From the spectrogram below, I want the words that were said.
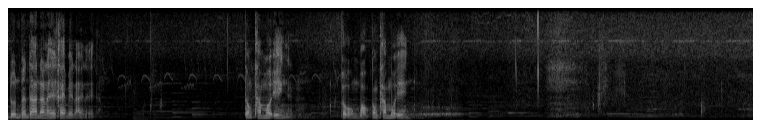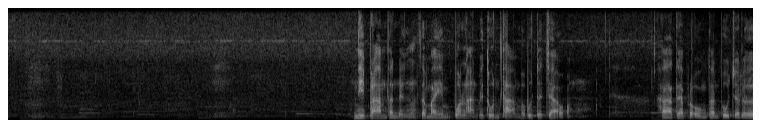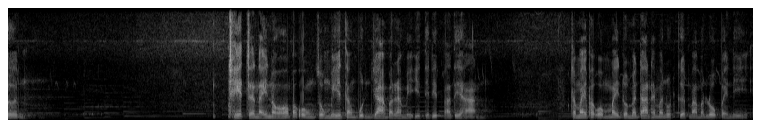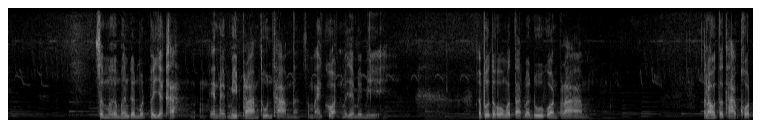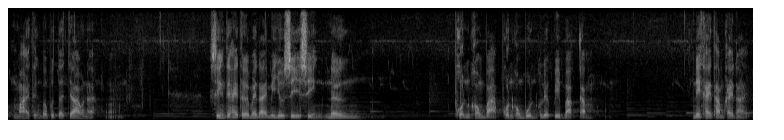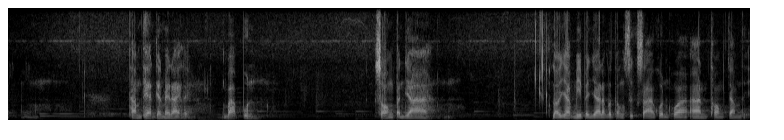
โดนบันดาลอะไรให้ใครไม่ได้เลย ต้องทำเอาเอง พระองค์บอกต้องทำเอาเอง นี่พรามท่านหนึ่ง สมัยโบราณไปทูลถามพระพุทธเจ้า ข้าแต่พระองค์ท่านผู้เจริญเหตุจะไหนหนอพระองค์ทรงมีทั้งบุญญาบารมีอิทธิฤทธิปาฏิหาริย์ทำไมพระองค์ไม่ดลบันดาลให้มนุษย์เกิดมาบนโลกใบนี้ เสมอเหมือนกันหมดพะยะค่ะ เห็นไหมมีพราหมณ์ทูลถามนะ สมัยก่อนไม่ใช่ไม่มี พระพุทธองค์ก็ตัดว่าดูก่อนพราหมณ์ เราตถาคตหมายถึงพระพุทธเจ้านะสิ่งที่ให้เธอไม่ได้มีอยู่สี่สิ่งหนึ่งผลของบาปผลของบุญเขาเรียกวิบากกรรม นี่ใครทำใครได้ทำแทนกันไม่ได้เลย บาปบุญสองปัญญา เราอยากมีปัญญาเราก็ต้องศึกษาค้นคว้าอ่านท่องจำที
